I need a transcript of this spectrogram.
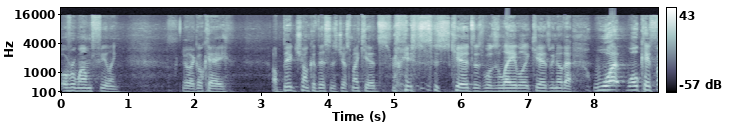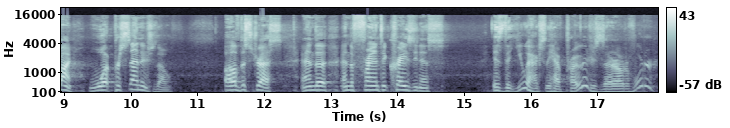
overwhelmed feeling. You're like, okay, a big chunk of this is just my kids, right? just kids, as was label it kids, we know that. What, okay, fine. What percentage, though, of the stress and the, and the frantic craziness is that you actually have priorities that are out of order?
